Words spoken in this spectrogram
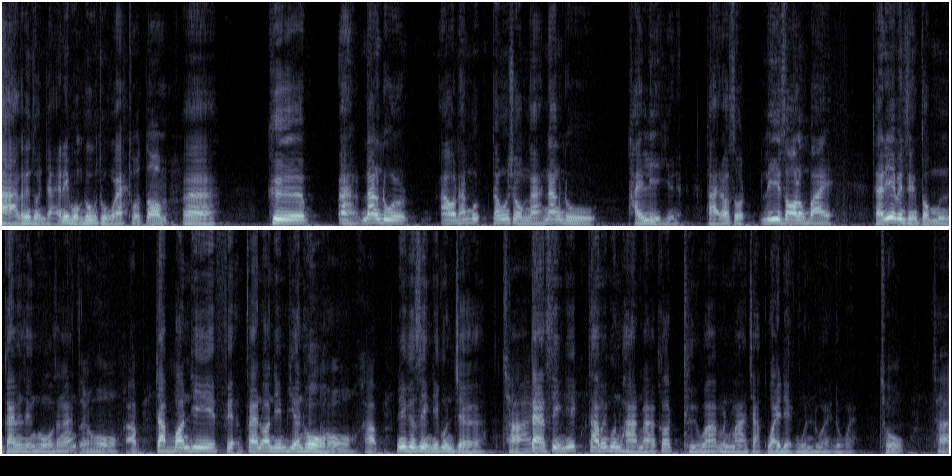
ด่าถ้าเป็นส่วนใหญ่อันนี้ผมถูกถูกไหมถั่วต้มอ่าคืออะนั่งดูเอาท่านผู้ท่านผู้ชมนะ นั่งดูไทยลีกอยู่เนี่ยถ่ายทอดสดรีซอร์ลงไปแทนที่จะเป็นเสียงตบมือกลายเป็นเสียงโห่ซะงั้นเจังโหครับจับบอลทีแฟแฟนบอลทีมเยือนโห่โหครับนี่คือสิ่งที่คุณเจอใช่แต่สิ่งที่ทำให้คุณผ่านมาก็ถือว่ามันมาจากวัยเด็กของคุณด้วยถูกไหมถูกใช่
